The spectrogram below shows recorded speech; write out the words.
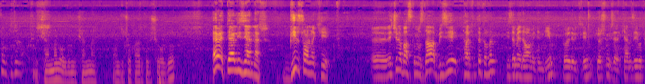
çok güzel. Mükemmel oldu mükemmel. Bence çok harika bir şey oldu. Evet değerli izleyenler. Bir sonraki e, reçine baskımızda bizi takipte kalın. izlemeye devam edin diyeyim. Böyle de bitireyim. Görüşmek üzere. Kendinize iyi bakın.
